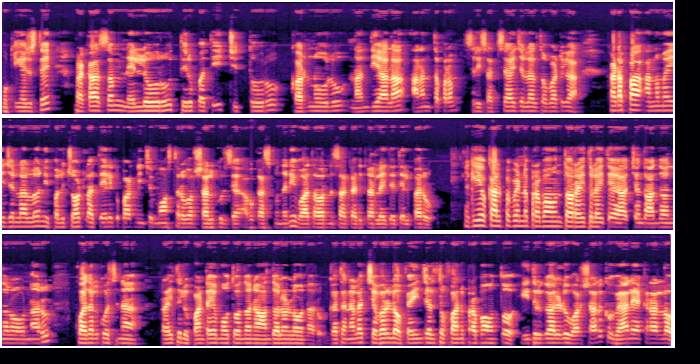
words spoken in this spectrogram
ముఖ్యంగా చూస్తే ప్రకాశం నెల్లూరు తిరుపతి చిత్తూరు కర్నూలు నంద్యాల అనంతపురం శ్రీ సత్యసాయి జిల్లాలతో పాటుగా కడప అన్నమయ్య జిల్లాల్లోని పలు చోట్ల తేలికపాటి నుంచి మోస్తరు వర్షాలు కురిసే అవకాశం ఉందని వాతావరణ శాఖ అధికారులు అయితే తెలిపారు. ఇక ఈ యొక్క అల్పపీడన ప్రభావంతో రైతులు అయితే అత్యంత ఆందోళనలో ఉన్నారు. కోతలకు వచ్చిన రైతులు పంట ఏమవుతోందని ఆందోళనలో ఉన్నారు. గత నెల చివరిలో పెయింజల్ తుఫాను ప్రభావంతో ఈదురుగాలులు వర్షాలకు వేల ఎకరాల్లో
